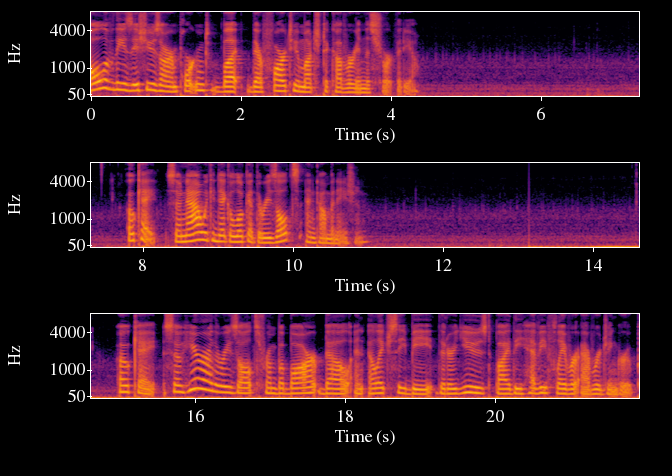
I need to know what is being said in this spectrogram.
All of these issues are important, but they're far too much to cover in this short video. Okay, so now we can take a look at the results and combination. Okay, so here are the results from Babar, Belle, and LHCb that are used by the heavy flavor averaging group.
